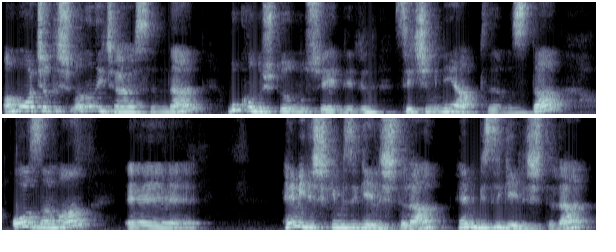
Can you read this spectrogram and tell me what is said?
Ama o çatışmanın içerisinden bu konuştuğumuz şeylerin seçimini yaptığımızda o zaman eee, hem ilişkimizi geliştiren hem bizi geliştiren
